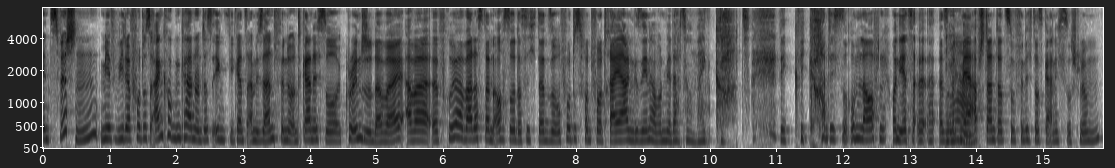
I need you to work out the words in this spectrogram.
inzwischen mir wieder Fotos angucken kann und das irgendwie ganz amüsant finde und gar nicht so cringe dabei. Aber äh, früher war das dann auch so, dass ich dann so Fotos von vor drei Jahren gesehen habe und mir dachte, oh mein Gott, wie, wie konnte ich so rumlaufen? Und jetzt, äh, also mit Ja. mehr Abstand dazu, finde ich das gar nicht so schlimm.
